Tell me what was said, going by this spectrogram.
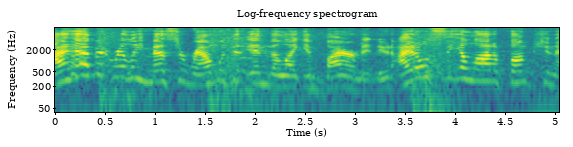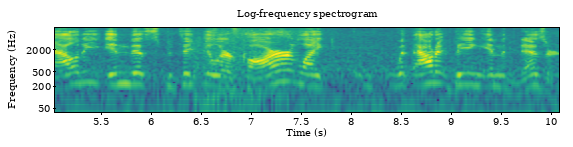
I haven't really messed around with it in the like environment, dude. I don't see a lot of functionality in this particular car, like without it being in the desert.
